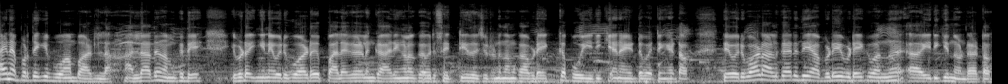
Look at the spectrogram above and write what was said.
അതിനപ്പുറത്തേക്ക് പോകാൻ പാടില്ല. അല്ലാതെ നമുക്ക് ദേ ഇവിടെ ഇങ്ങനെ ഒരുപാട് പലകളും കാര്യങ്ങളൊക്കെ അവർ സെറ്റ് ചെയ്ത് വെച്ചിട്ടുണ്ട്. നമുക്ക് അവിടെയൊക്കെ പോയി ഇരിക്കാനായിട്ട് പറ്റും കേട്ടോ. ദേ ഒരുപാട് ആൾക്കാർ ദേ അവിടെ ഇവിടേക്ക് വന്ന് ഇരിക്കുന്നുണ്ട് കേട്ടോ.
